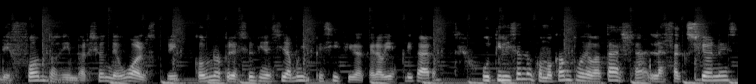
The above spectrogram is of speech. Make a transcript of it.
de fondos de inversión de Wall Street con una operación financiera muy específica que ahora voy a explicar, utilizando como campo de batalla las acciones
